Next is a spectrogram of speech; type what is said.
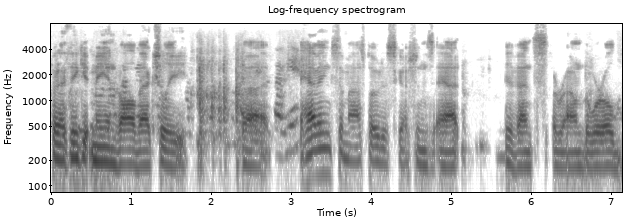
but I think it may involve actually uh, having some OSPO discussions at events around the world.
